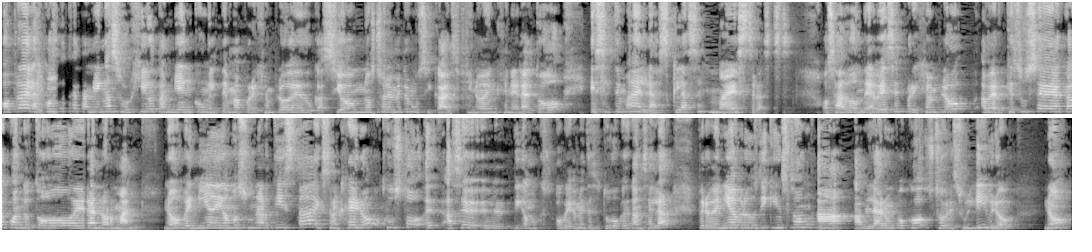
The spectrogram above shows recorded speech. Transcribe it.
otra de las cosas que también ha surgido también con el tema, por ejemplo, de educación, no solamente musical, sino en general todo, es el tema de las clases maestras. O sea, donde a veces, por ejemplo, a ver, ¿qué sucede acá cuando todo era normal? ¿No? Venía, digamos, un artista extranjero, justo eh, hace, eh, digamos, obviamente se tuvo que cancelar, pero venía Bruce Dickinson a hablar un poco sobre su libro ¿no?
